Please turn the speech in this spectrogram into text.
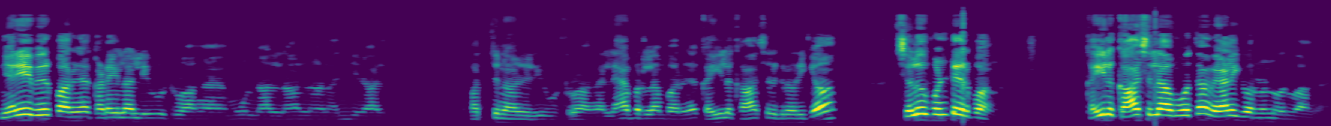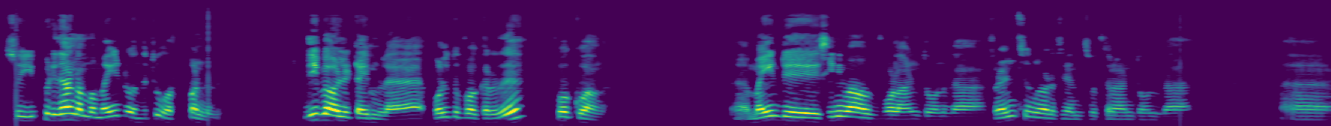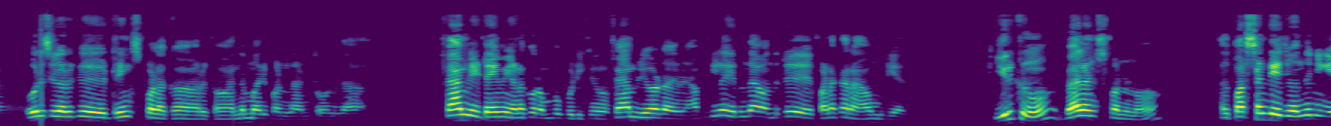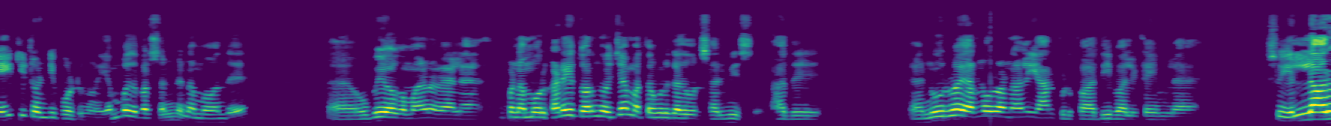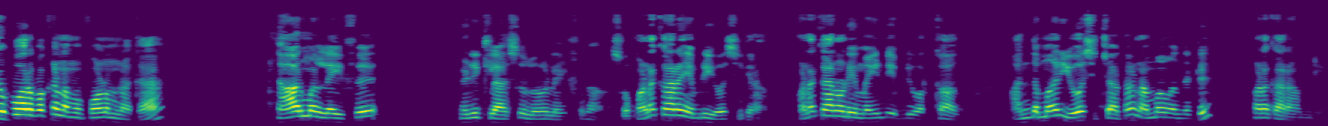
நிறைய பேர் பாருங்க கடையெல்லாம் லீவ் விட்டுருவாங்க. மூணு நாள் நாலு நாள் அஞ்சு நாள் பத்து நாள் லீவ் விட்டுருவாங்க. லேபர்லாம் பாருங்க கையில காசு இருக்கிற வரைக்கும் செலவு பண்ணிட்டே இருப்பாங்க. கையில காசு இல்லாம போது தான் வேலைக்கு வரணும்னு வருவாங்க. ஸோ இப்படிதான் நம்ம மைண்ட் வந்துட்டு ஒர்க் பண்ணுது. தீபாவளி டைம்ல பொழுது போக்குறது போக்குவாங்க. மைண்டு சினிமாவுக்கு போகலான்னு தோணுதா? ஃப்ரெண்ட்ஸுங்களோட சேர்ந்து சுத்தலான்னு தோணுதா? ஒரு சிலருக்கு ட்ரிங்க்ஸ் பழக்கம் இருக்கும். அந்த மாதிரி பண்ணலான்னு தோணுதா? ஃபேமிலி டைம் எனக்கும் ரொம்ப பிடிக்கும். ஃபேமிலியோட அப்படிலாம் இருந்தால் வந்துட்டு பணக்காரன் ஆக முடியாது. இருக்கணும் பேலன்ஸ் பண்ணணும். அது பர்சன்டேஜ் வந்து நீங்கள் எயிட்டி டுவெண்ட்டி போட்டுக்கணும். எண்பது பர்சன்ட் நம்ம வந்து உபயோகமான வேலை. இப்போ நம்ம ஒரு கடையை திறந்து வச்சா மற்றவங்களுக்கு அது ஒரு சர்வீஸ் அது நூறுரூவா இரநூறுவானாலும் யார் கொடுப்பா தீபாவளி டைமில் ஸோ எல்லாரும் போகிற பக்கம் நம்ம போனோம்னாக்கா normal life middle class low life தான். ஸோ பணக்காரன் எப்படி யோசிக்கிறான்? பணக்காரனுடைய மைண்டு எப்படி ஒர்க் ஆகும்? அந்த மாதிரி யோசிச்சா தான் நம்ம வந்துட்டு பணக்காரன் முடியும்.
